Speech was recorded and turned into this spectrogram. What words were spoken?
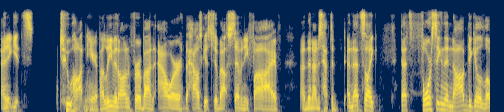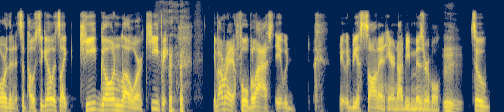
and it gets too hot in here. If I leave it on for about an hour, the house gets to about 75, and then I just have to, and that's like, that's forcing the knob to go lower than it's supposed to go. It's like keep going lower, keep it. if I ran it full blast, it would it would be a sauna in here, and I'd be miserable. Mm-hmm. So,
